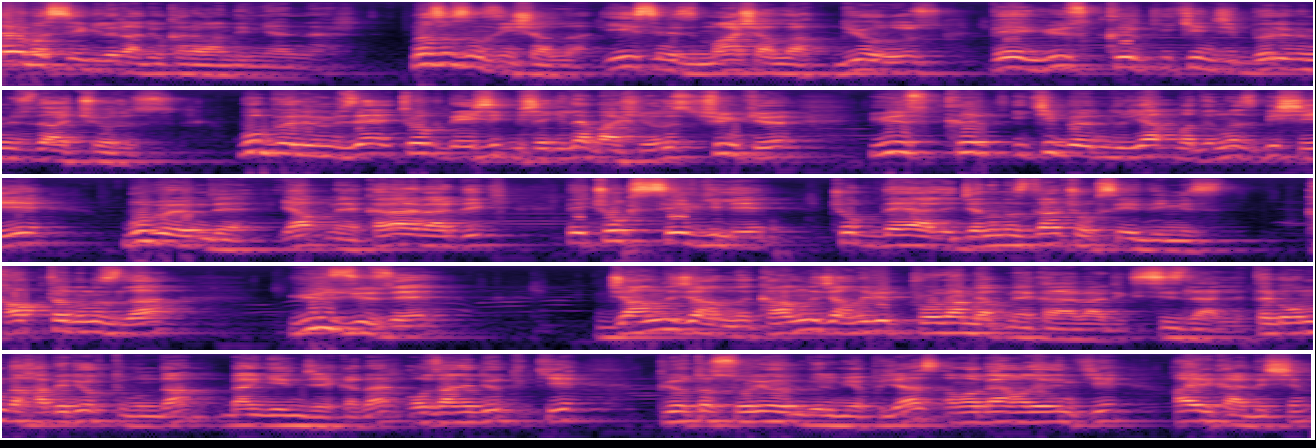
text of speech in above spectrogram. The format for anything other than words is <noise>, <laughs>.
Merhaba sevgili Radyo Karavan dinleyenler. Nasılsınız inşallah? İyisiniz maşallah diyoruz ve 142. bölümümüzü de açıyoruz. Bu bölümümüze çok değişik bir şekilde başlıyoruz. Çünkü 142 bölümdür yapmadığımız bir şeyi bu bölümde yapmaya karar verdik. Ve çok sevgili, çok değerli, canımızdan çok sevdiğimiz kaptanımızla yüz yüze canlı canlı, kanlı canlı bir program yapmaya karar verdik sizlerle. Tabi onun da haberi yoktu bundan ben gelinceye kadar. O zannediyordu ki pilota soruyorum bölüm yapacağız. Ama ben ona dedim ki hayır kardeşim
